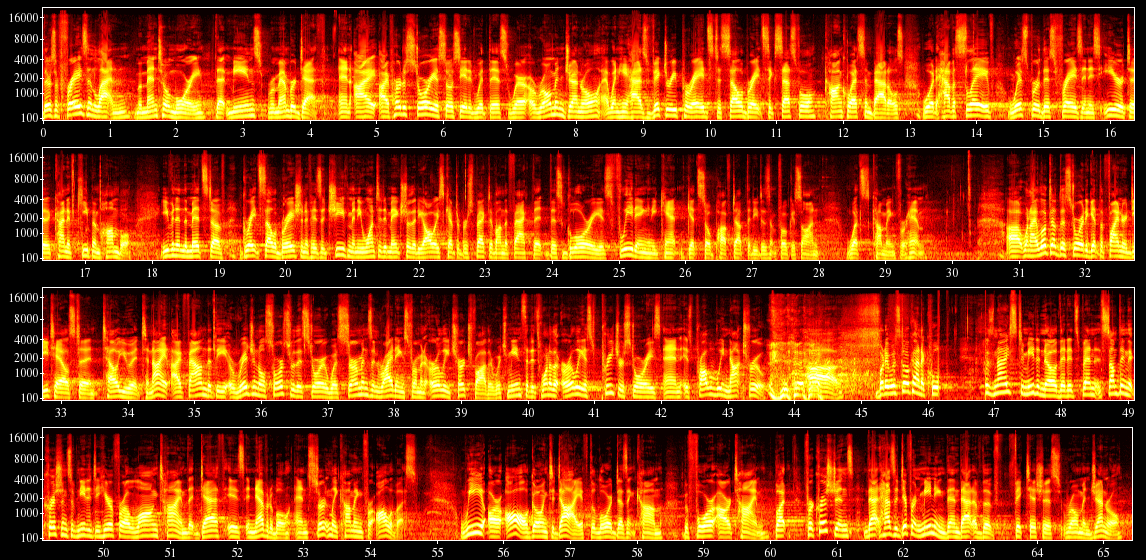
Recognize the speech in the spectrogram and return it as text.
There's a phrase in Latin, memento mori, that means remember death. And I, I've heard a story associated with this where a Roman general, uh, when he has victory parades to celebrate successful conquests and battles, would have a slave whisper this phrase in his ear to kind of keep him humble. Even in the midst of great celebration of his achievement, he wanted to make sure that he always kept a perspective on the fact that this glory is fleeting and he can't get so puffed up that he doesn't focus on what's coming for him. Uh, when I looked up this story to get the finer details to tell you it tonight, I found that the original source for this story was sermons and writings from an early church father, which means that it's one of the earliest preacher stories and is probably not true. uh, but it was still kind of cool. It was nice to me to know that it's been something that Christians have needed to hear for a long time that death is inevitable and certainly coming for all of us. We are all going to die if the Lord doesn't come before our time. But for Christians, that has a different meaning than that of the fictitious Roman general.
